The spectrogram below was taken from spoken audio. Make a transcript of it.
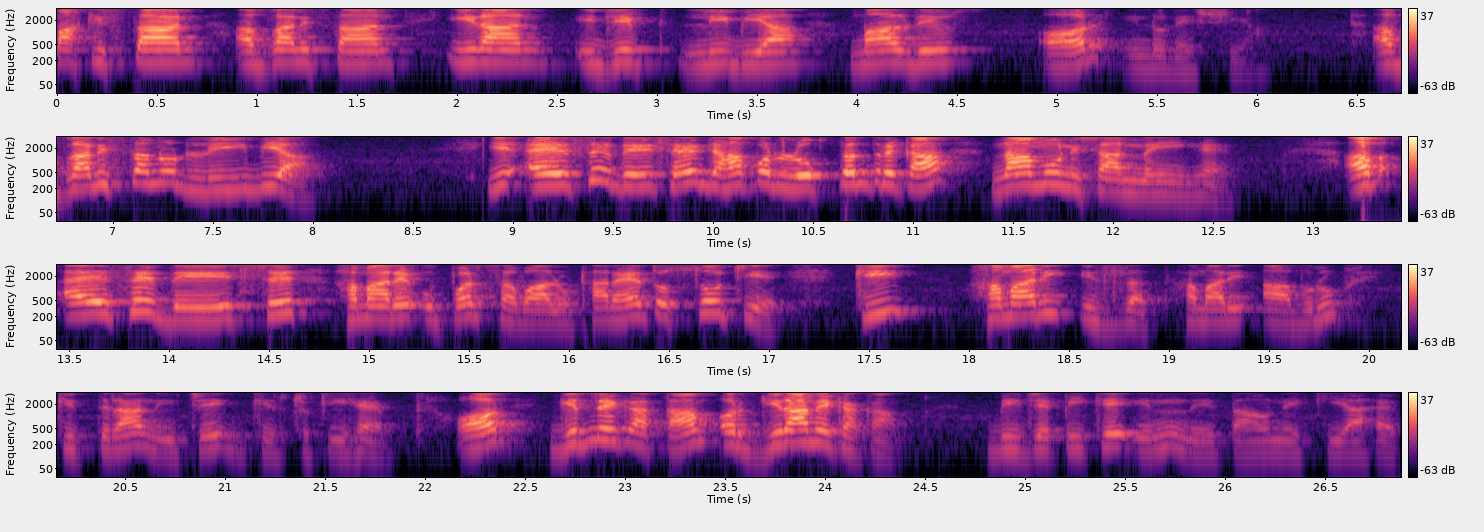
Pakistan, Afghanistan, Iran, Egypt, Libya, Maldives और इंडोनेशिया। अफ़गानिस्तान और लीबिया, ये ऐसे देश हैं जहाँ पर लोकतंत्र का नामो निशान नहीं है। अब ऐसे देश हमारे ऊपर सवाल उठा रहे हैं तो सोचिए कि हमारी इज़्ज़त, हमारी आबरू कितना नीचे गिर चुकी है। और गिरने का काम और गिराने का काम बीजेपी के इन नेताओं ने किया है।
